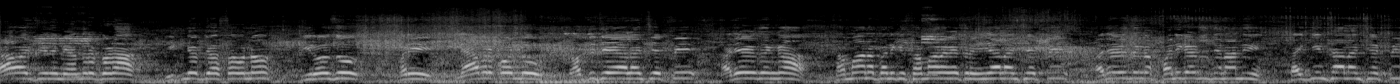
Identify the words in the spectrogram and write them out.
రావాల్సింది మీ అందరికి కూడా విజ్ఞప్తి చేస్తూ ఉన్నాం. ఈరోజు మరి లేబర్ కోడ్లు రద్దు చేయాలని చెప్పి అదేవిధంగా సమాన పనికి సమాన వేతనం ఇవ్వాలని చెప్పి అదేవిధంగా పని గంటల దినాన్ని తగ్గించాలని చెప్పి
